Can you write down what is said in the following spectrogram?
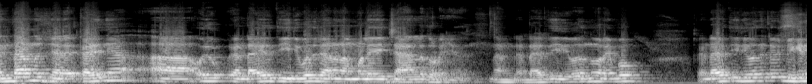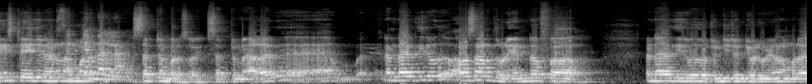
എന്താണെന്ന് വെച്ചാൽ കഴിഞ്ഞ ഒരു രണ്ടായിരത്തി ഇരുപതിലാണ് നമ്മൾ ഈ ചാനൽ തുടങ്ങിയത്. രണ്ടായിരത്തി ഇരുപത് എന്ന് പറയുമ്പോൾ രണ്ടായിരത്തി ഇരുപതിന്റെ ഒരു ബിഗിനിങ് സ്റ്റേജിലാണ് നമ്മൾ സെപ്റ്റംബർ സോറി സെപ്റ്റംബർ അതായത് രണ്ടായിരത്തി ഇരുപത് അവസാനത്തോടെ എൻഡ് ഓഫ് രണ്ടായിരത്തി ഇരുപത് ട്വന്റി ട്വന്റിയോടുകൂടിയാണ് നമ്മുടെ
